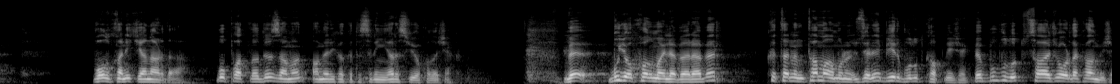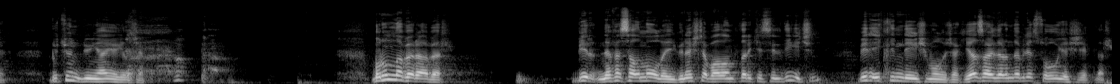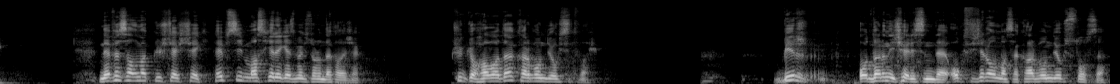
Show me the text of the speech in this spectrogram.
volkanik yanardağ. Bu patladığı zaman Amerika kıtasının yarısı yok olacak. Ve bu yok olmayla beraber kıtanın tamamının üzerine bir bulut kaplayacak. Ve bu bulut sadece orada kalmayacak. Bütün dünyaya yayılacak. Bununla beraber bir nefes alma olayı, güneşle bağlantıları kesildiği için bir iklim değişimi olacak. Yaz aylarında bile soğuğu yaşayacaklar. Nefes almak güçleşecek. Hepsi maskeyle gezmek zorunda kalacak. Çünkü havada karbondioksit var. Bir odanın içerisinde oksijen olmasa, karbondioksit olsa,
